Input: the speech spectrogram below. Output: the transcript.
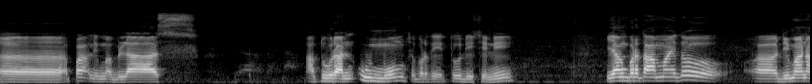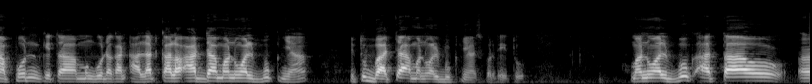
eh, apa 15 aturan umum seperti itu di sini yang pertama itu e, di mana pun kita menggunakan alat, kalau ada manual booknya, itu baca manual booknya seperti itu. Manual book atau e,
